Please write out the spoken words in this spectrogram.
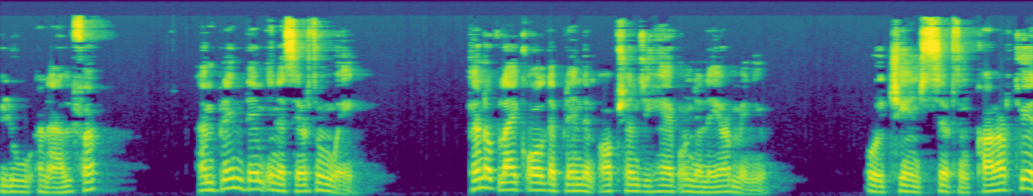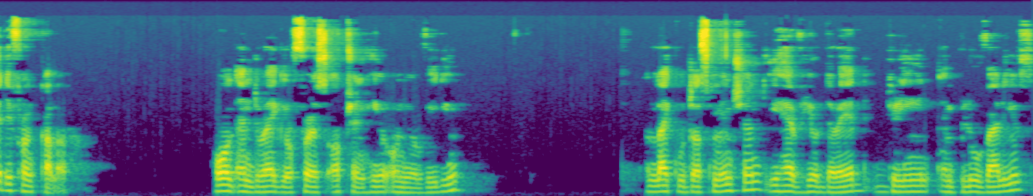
blue, and alpha, and blend them in a certain way, kind of like all the blending options you have on the layer menu, or change certain color to a different color. Hold and drag your first option here on your video. And like we just mentioned, you have here the red, green, and blue values.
